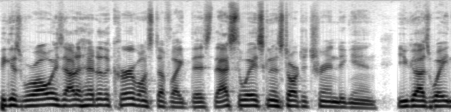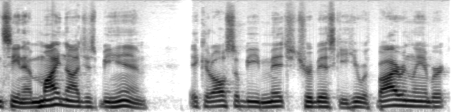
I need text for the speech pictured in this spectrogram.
because we're always out ahead of the curve on stuff like this. That's the way it's going to start to trend again. You guys wait and see. And it might not just be him. It could also be Mitch Trubisky here with Byron Lambert,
